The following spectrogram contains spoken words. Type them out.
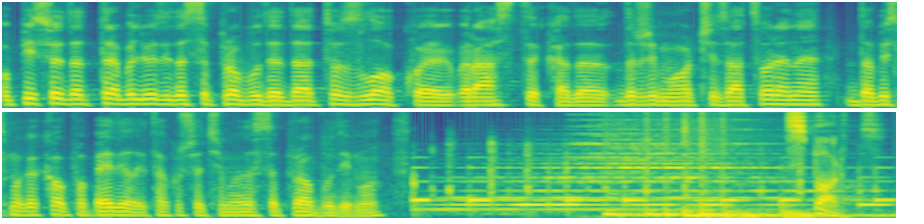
opisuje da treba ljudi da se probude, da to zlo koje raste kada držimo oči zatvorene, da bismo ga kao pobedili tako što ćemo da se probudimo. Sport.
